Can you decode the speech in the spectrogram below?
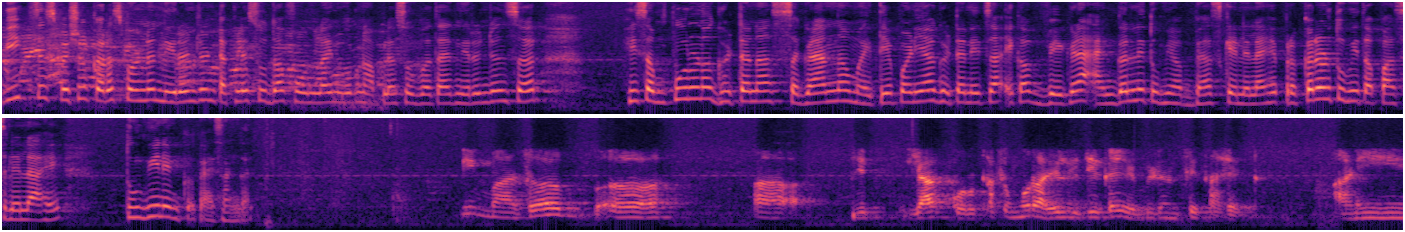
वीकचे स्पेशल करस्पॉन्डंट निरंजन टकले सुद्धा फोनलाईनवरून आपल्यासोबत आहेत. निरंजन सर ही संपूर्ण घटना सगळ्यांना माहिती आहे पण या घटनेचा एका वेगळ्या अँगलने तुम्ही अभ्यास केलेला आहे. हे प्रकरण तुम्ही तपासलेलं आहे. तुम्ही नेमकं काय सांगाल? माझं जे या कोर्टासमोर आलेले जे काही एव्हिडन्सेस आहेत आणि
